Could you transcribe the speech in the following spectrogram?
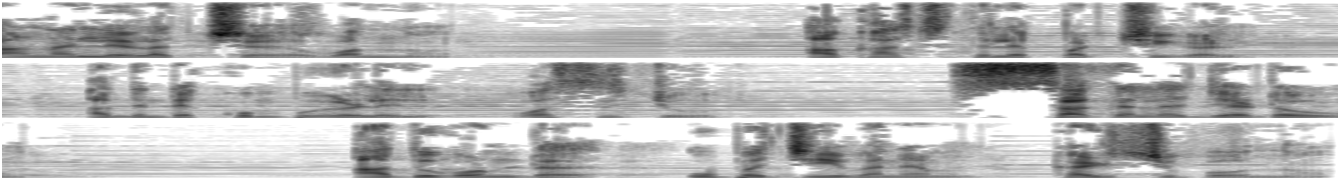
തണലിളച്ച് വന്നു. ആകാശത്തിലെ പക്ഷികൾ അതിന്റെ കൊമ്പുകളിൽ വസിച്ചു. സകല ജഡവും അതുകൊണ്ട് ഉപജീവനം കഴിച്ചുപോന്നു.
